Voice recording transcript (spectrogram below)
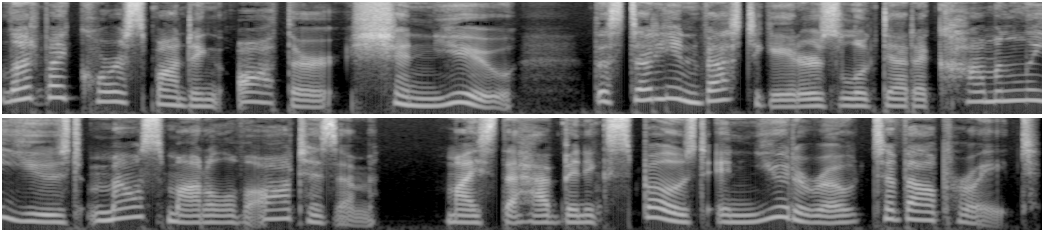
Led by corresponding author Xin Yu, the study investigators looked at a commonly used mouse model of autism, mice that have been exposed in utero to valproate.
